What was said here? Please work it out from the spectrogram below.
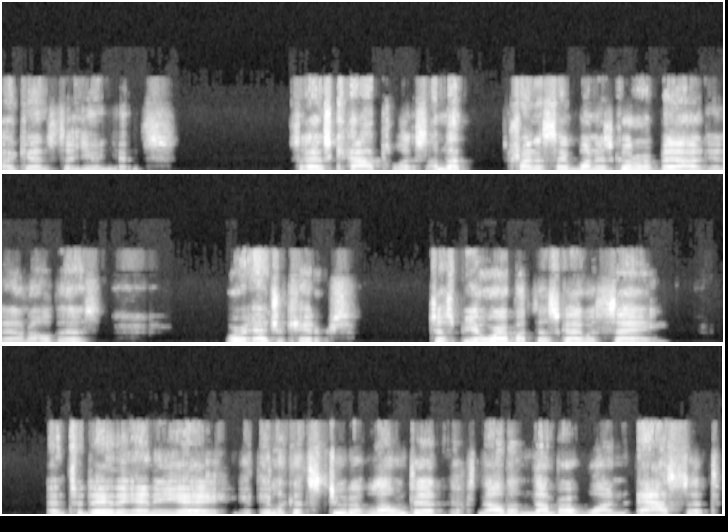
against the unions. So as capitalists, I'm not trying to say one is good or bad, you know, and all this. We're educators. Just be aware of what this guy was saying. And today, the NEA, you, you look at student loan debt, it's now the number one asset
